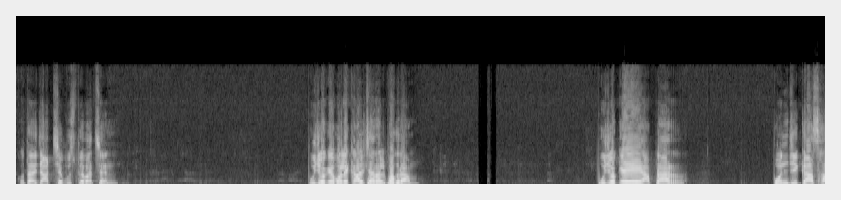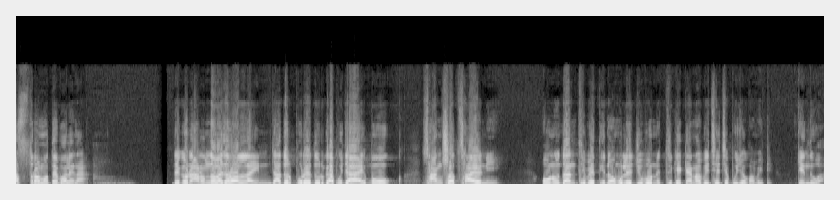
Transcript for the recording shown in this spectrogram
কোথায় যাচ্ছে বুঝতে পারছেন? পুজোকে বলে কালচারাল প্রোগ্রাম পুজোকে আপনার পঞ্জিকা শাস্ত্র মতে বলে না। দেখুন, আনন্দবাজার অনলাইন যাদবপুরে দুর্গাপূজায় মুখ, সাংসদ সায়নী। অনুদান থিবে তৃণমূলের যুবনেত্রীকে কেন বেছেছে পুজো কমিটি? কেন্দুয়া।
